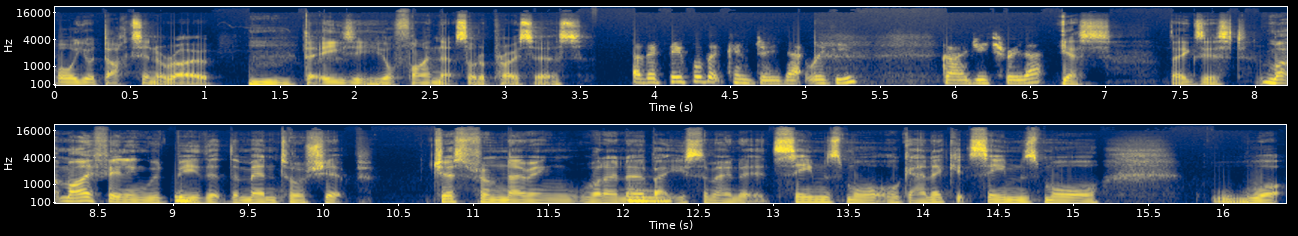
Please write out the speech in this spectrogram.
all your ducks in a row, mm. the easier you'll find that sort of process. Are there people that can do that with you, guide you through that? Yes, they exist. My, my feeling would be that the mentorship just from knowing what I know mm. about you, Simona, it seems more organic. It seems more what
